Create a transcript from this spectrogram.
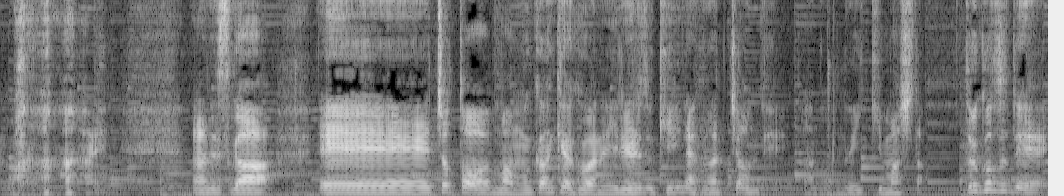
俺は。はい。なんですが、えー、ちょっと、まあ、無観客はね、入れるときりなくなっちゃうんで、あの、抜きました。ということで、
